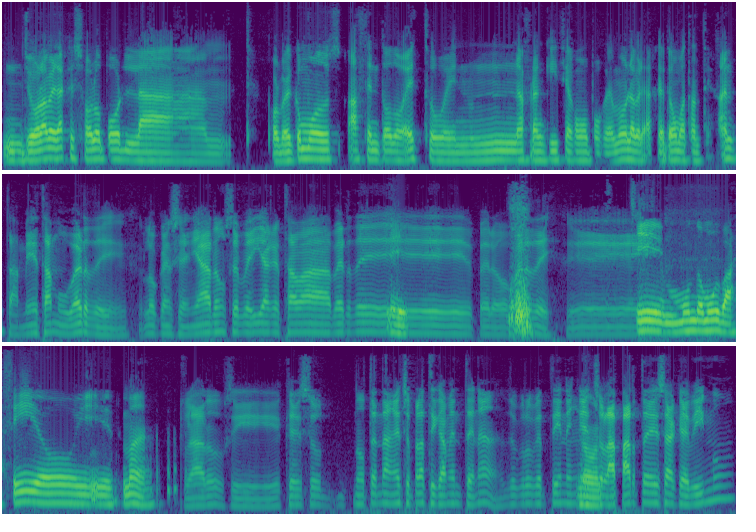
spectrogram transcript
yo la verdad es que solo por la por ver cómo hacen todo esto en una franquicia como Pokémon, la verdad es que tengo bastante ganas. También está muy verde. Lo que enseñaron se veía que estaba verde, pero verde. Eh, Sí, un mundo muy vacío y demás. Claro, sí, es que eso no tendrán hecho prácticamente nada. Yo creo que tienen No. hecho la parte esa que vimos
